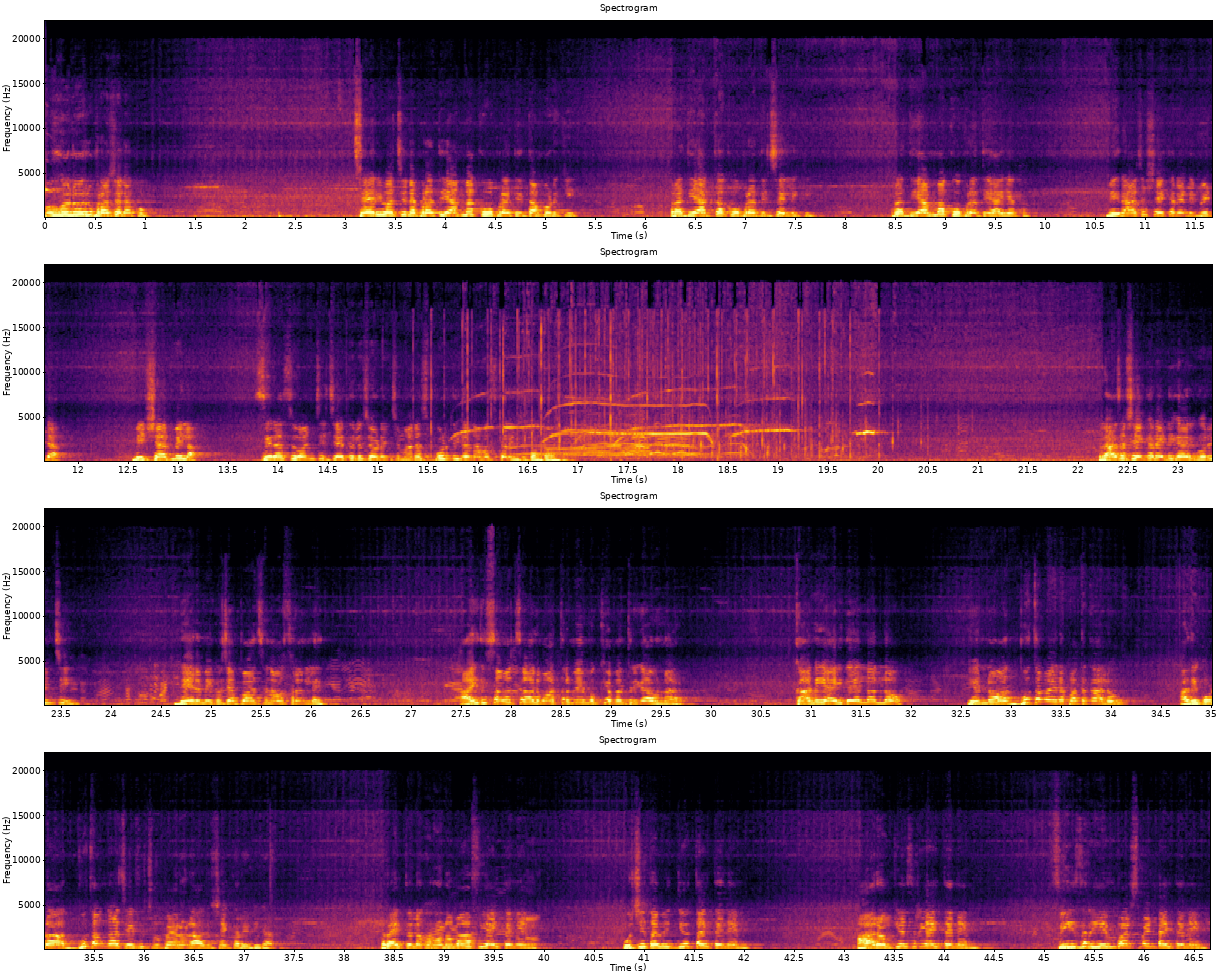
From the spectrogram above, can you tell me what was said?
పుంగనూరు ప్రజలకు చేరి వచ్చిన ప్రతి అన్నకు ప్రతి తమ్ముడికి ప్రతి అక్కకు ప్రతి చెల్లికి ప్రతి అమ్మకు ప్రతి అయ్యకు మీ రాజశేఖర రెడ్డి బిడ్డ మీ షర్మిల శిరస్సు వంచి చేతులు జోడించి మనస్ఫూర్తిగా నమస్కరించుకుంటోంది రాజశేఖర రెడ్డి గారి గురించి నేను మీకు చెప్పాల్సిన అవసరం లేదు. ఐదు సంవత్సరాలు మాత్రమే ముఖ్యమంత్రిగా ఉన్నారు. కానీ ఐదేళ్ళలో ఎన్నో అద్భుతమైన పథకాలు. అది కూడా అద్భుతంగా చేసి చూపారు రాజశేఖర రెడ్డి గారు. రైతులకు రుణమాఫీ అయితేనేమి ఉచిత విద్యుత్ అయితేనేమి ఆరోగ్యశ్రీ అయితేనేమి ఫీజు రియంబర్స్మెంట్ అయితేనేమి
